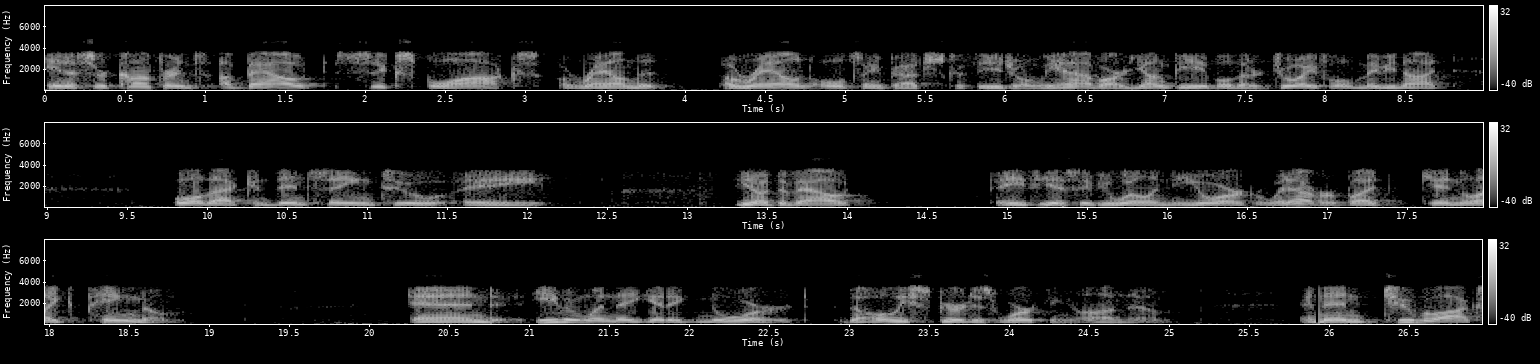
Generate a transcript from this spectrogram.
in a circumference about six blocks around the around Old St. Patrick's Cathedral. We have our young people that are joyful, maybe not all that convincing to a you know devout atheists, if you will, in New York or whatever, but can like ping them. And even when they get ignored, the Holy Spirit is working on them. And then two blocks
